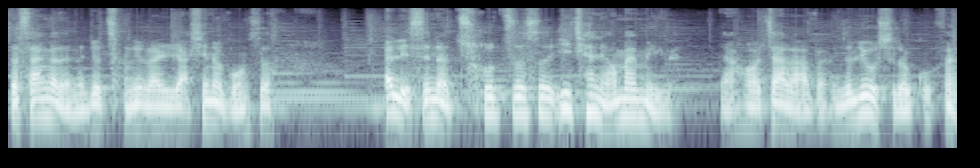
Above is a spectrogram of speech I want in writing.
这三个人呢就成立了一家新的公司。艾里森呢出资是一千两百美元，然后占了百分之六十的股份，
